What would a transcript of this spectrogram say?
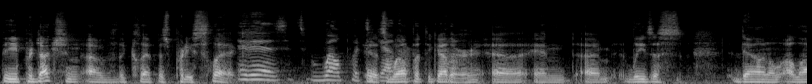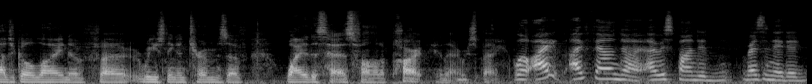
The production of the clip is pretty slick. It is. It's well put together. It's well put together uh, and um, leads us down a, a logical line of uh, reasoning in terms of why this has fallen apart in that respect. Well, I, I found uh, I responded, resonated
